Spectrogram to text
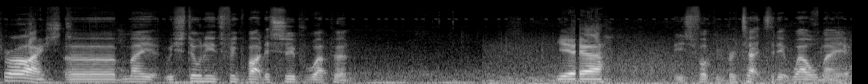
Christ. uh, mate, we still need to think about this super weapon. Yeah. He's fucking protected it well, mate.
